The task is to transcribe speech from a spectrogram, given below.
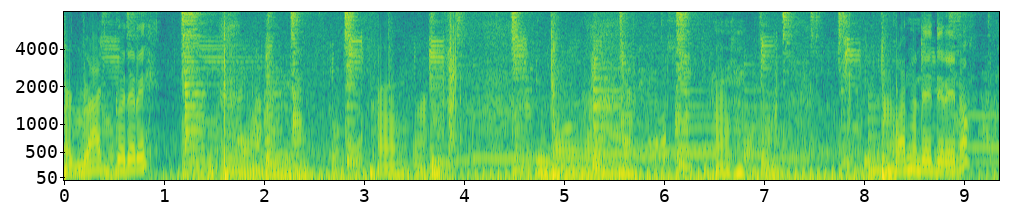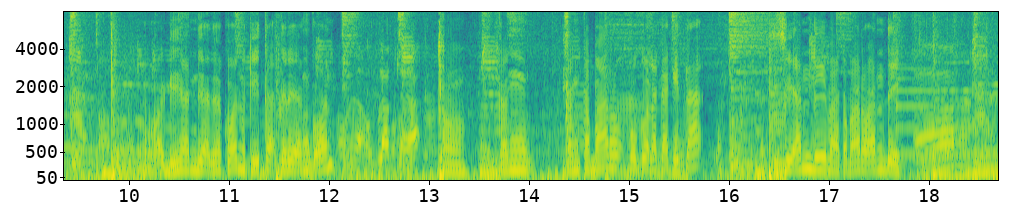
Nag-vlog ko diri. Oh. Oh. Kuan mo diri no? Agihan dia sa kuan nakita diri ang kuan. Oh, vlog saya. Oh, kang kang kabaro po ko nakakita. Si Andy ba, kabaro Andy. Yan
